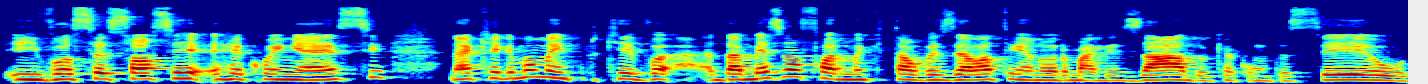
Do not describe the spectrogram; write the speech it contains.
E você só se reconhece naquele momento, porque da mesma forma que talvez ela tenha normalizado o que aconteceu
